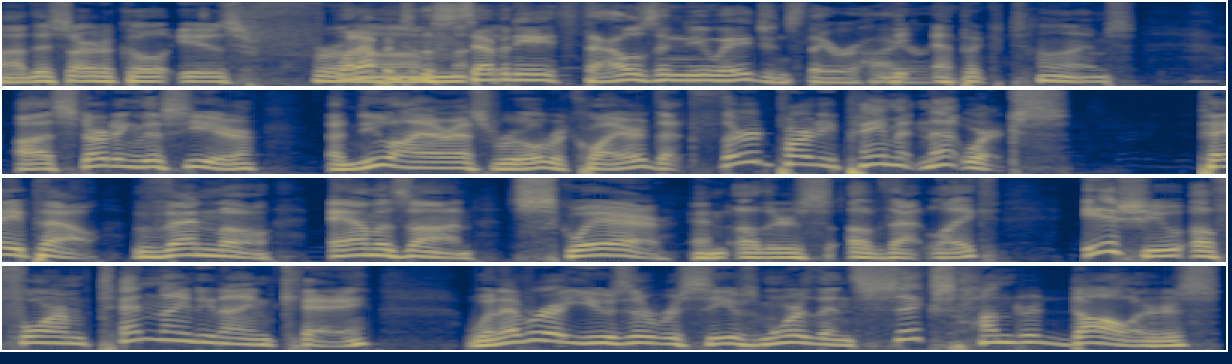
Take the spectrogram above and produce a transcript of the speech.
Uh, this article is from What happened to the 78,000 new agents they were hiring? the? Epoch Times. Uh, starting this year, a new IRS rule required that third party payment networks, PayPal, Venmo, Amazon, Square, and others of that like, issue a Form 1099K whenever a user receives more than $600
